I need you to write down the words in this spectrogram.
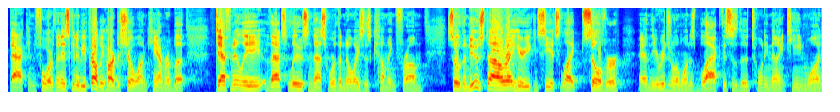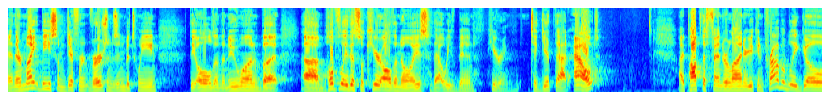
back and forth. And it's gonna be probably hard to show on camera, but definitely that's loose and that's where the noise is coming from. So the new style right here, you can see it's like silver and the original one is black. This is the 2019 one. And there might be some different versions in between the old and the new one, but um, hopefully this will cure all the noise that we've been hearing. To get that out, I pop the fender liner. You can probably go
